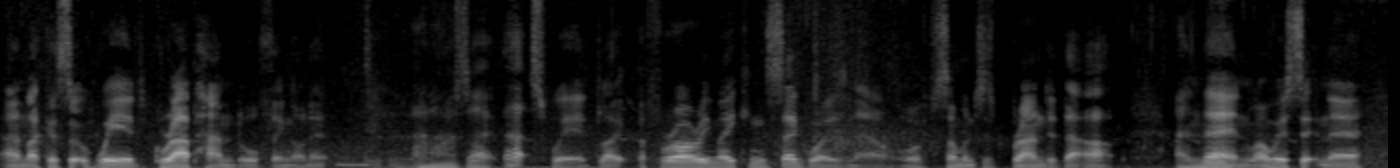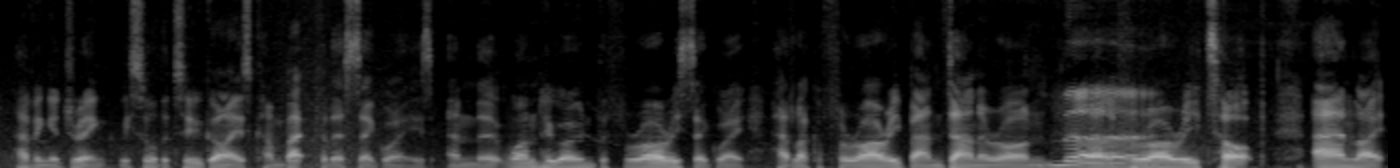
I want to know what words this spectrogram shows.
and like a sort of weird grab handle thing on it. And I was like, that's weird. Like a Ferrari making Segways now, or someone just branded that up. And then while we were sitting there having a drink, we saw the two guys come back for their Segways, and the one who owned the Ferrari Segway had like a Ferrari bandana on and a Ferrari top, and like.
